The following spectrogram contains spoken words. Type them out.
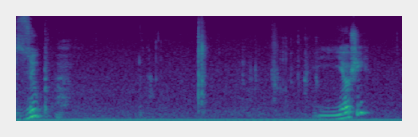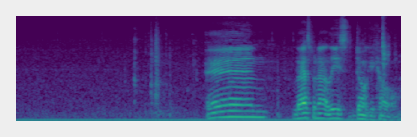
Zoop. Yoshi. And last but not least, Donkey Kong.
